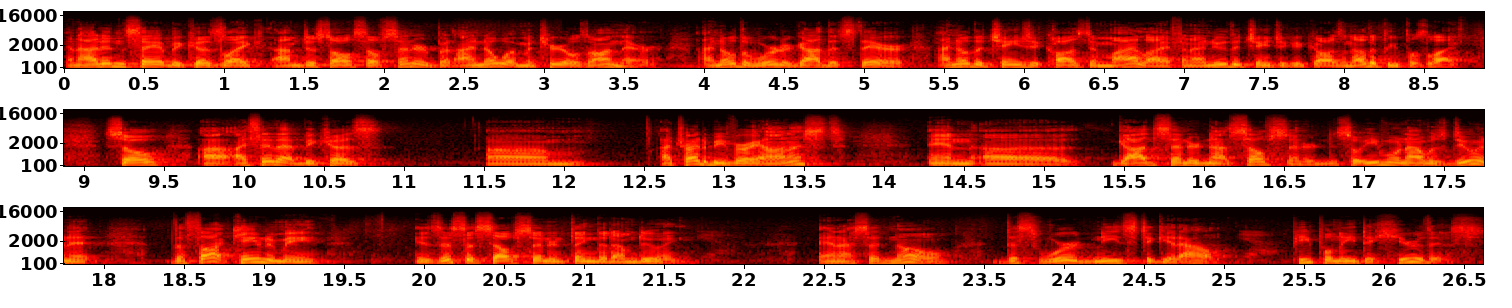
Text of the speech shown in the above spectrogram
And I didn't say it because like I'm just all self-centered, but I know what material is on there. I know the word of God that's there. I know the change it caused in my life, and I knew the change it could cause in other people's life. So uh, I say that because um, I try to be very honest and uh, God-centered, not self-centered. And so even when I was doing it, the thought came to me, is this a self-centered thing that I'm doing? Yeah. And I said, no, this word needs to get out. Yeah. People need to hear this.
